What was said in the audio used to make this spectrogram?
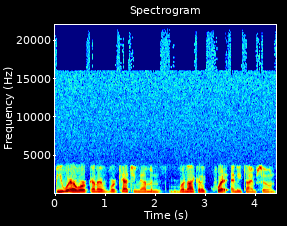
beware. We're gonna we're catching them, and we're not gonna quit anytime soon.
